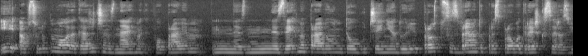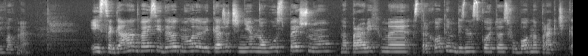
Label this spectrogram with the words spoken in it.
и абсолютно мога да кажа, че не знаехме какво правим, не, не взехме правилните обучения, дори просто с времето през проба грешка се развивахме. И сега на 29 мога да ви кажа, че ние много успешно направихме страхотен бизнес, който е свободна практика.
